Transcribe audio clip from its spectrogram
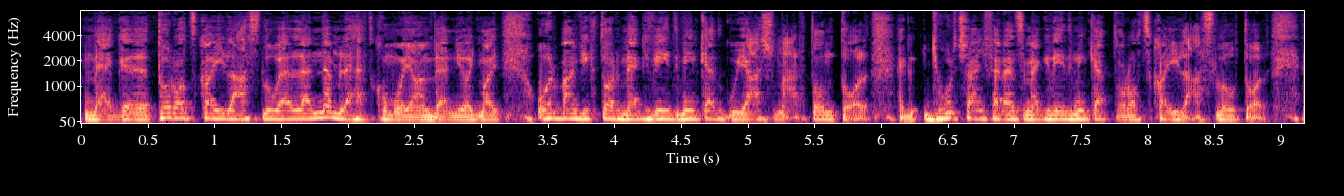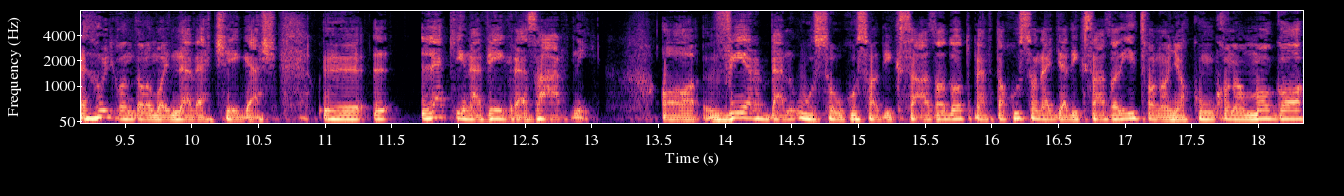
meg Torockai László ellen nem lehet komolyan venni, hogy majd Orbán Viktor megvéd minket Gulyás Mártontól, meg Gyurcsány Ferenc megvéd minket Torockai Lászlótól. Ez úgy gondolom, hogy nevetséges le kéne végre zárni a vérben úszó 20. századot, mert a 21. század itt van a nyakunkon a maga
